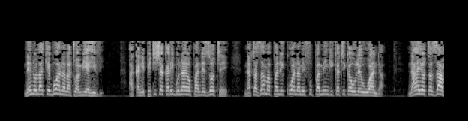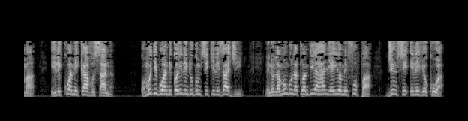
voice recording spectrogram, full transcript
neno lake bwana latuambia hivi. Akanipitisha karibu nayo pande zote na tazama palikuwa na mifupa mingi katika ule uwanda. Nayo tazama ilikuwa mikavu sana. Kwa mujibu wa andiko hili ndugu msikilizaji neno la mungu latuambia hali ya hiyo mifupa jinsi ilivyokuwa.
